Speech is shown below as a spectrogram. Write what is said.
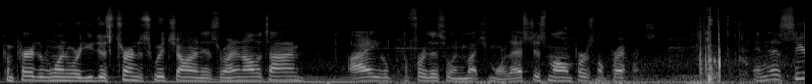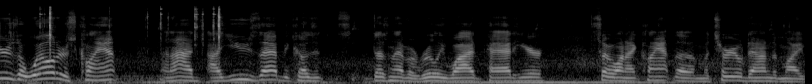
Compared to one where you just turn the switch on and it's running all the time. I prefer this one much more. That's just my own personal preference. And this here's a welder's clamp. And I, I use that because it doesn't have a really wide pad here. So when I clamp the material down to my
